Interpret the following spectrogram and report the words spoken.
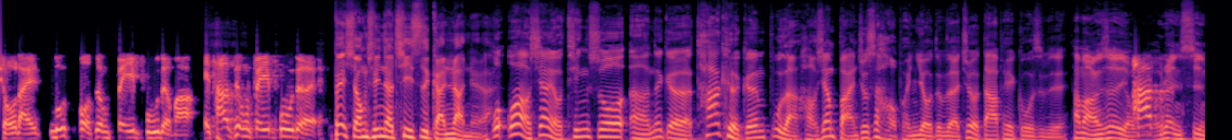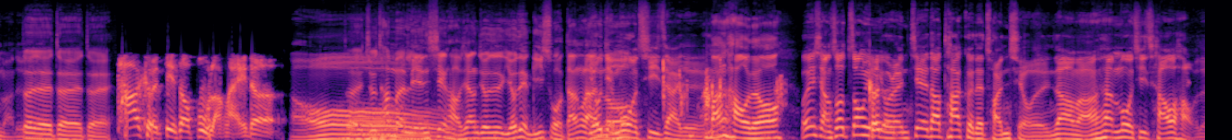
球来 loose ball 是用飞扑的吗？哎、他是用飞扑的、欸被雄心的气势感染了。我我好像有听说，呃，那个塔克跟布朗好像本来就是好朋友，对不对？就有搭配过，是不是？他们好像是有他有认识嘛，对不对对对对他可介绍布朗来的，哦，对，就他们连线好像就是有点理所当然，有点默契在，对不对？蛮好的哦，我也想说，终于有人接到 Tucker 的传球了，你知道吗？他们默契超好的。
